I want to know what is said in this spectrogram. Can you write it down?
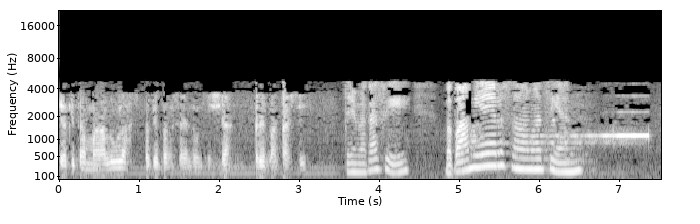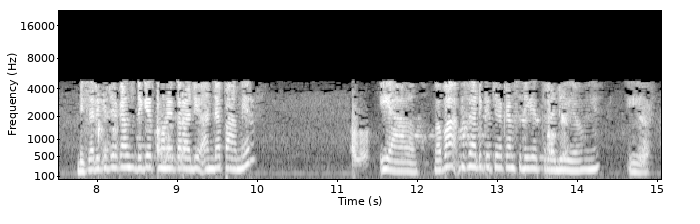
Ya kita malulah sebagai bangsa Indonesia. Terima kasih. Terima kasih. Bapak Amir, selamat siang. Bisa dikecilkan sedikit monitor radio Anda, Pak Amir? Halo? Iya, halo. Bapak bisa dikecilkan sedikit radionya? Iya.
